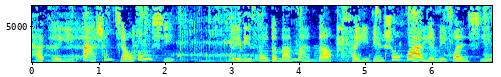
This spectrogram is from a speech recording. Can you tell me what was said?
他可以大声嚼东西，嘴里塞得满满的，还一边说话也没关系。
